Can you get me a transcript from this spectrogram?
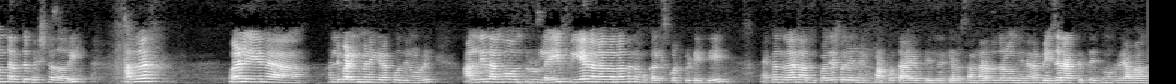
ಒಂಥರದ್ದು ಬೆಸ್ಟ್ ಅದಾವ್ರಿ. ಆದ್ರೆ ಒಳ್ಳೆ ಏನು, ಅಲ್ಲಿ ಬಾಡಿಗೆ ಮನೆಗೆ ಇರಕ್ಕೆ ಹೋದಿ ನೋಡ್ರಿ. ಅಲ್ಲಿದ ಅನುಭವ ಅಂತೂ ಲೈಫ್ ಏನು ಅನ್ನೋದು ಅನ್ನೋದು ನಮ್ಗೆ ಕಲಿಸ್ಕೊಟ್ಬಿಟ್ಟೈತಿ. ಯಾಕಂದ್ರೆ ನಾನು ಪದೇ ಪದೇ ನೆನ್ಪು ಮಾಡ್ಕೊತಾ ಇರ್ತೀನಿ ರೀ ಕೆಲವು ಸಂದರ್ಭದೊಳಗೆ ಏನಾರ ಬೇಜಾರಾಗ್ತಿರ್ತೈತಿ ನೋಡ್ರಿ. ಅವಾಗ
